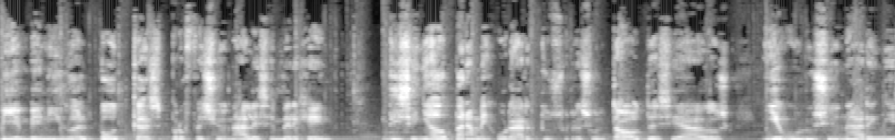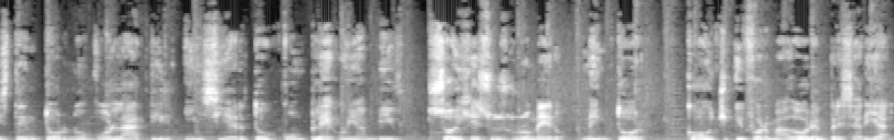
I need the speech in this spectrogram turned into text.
Bienvenido al podcast Profesionales Emergentes, diseñado para mejorar tus resultados deseados y evolucionar en este entorno volátil, incierto, complejo y ambiguo. Soy Jesús Romero, mentor, coach y formador empresarial,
